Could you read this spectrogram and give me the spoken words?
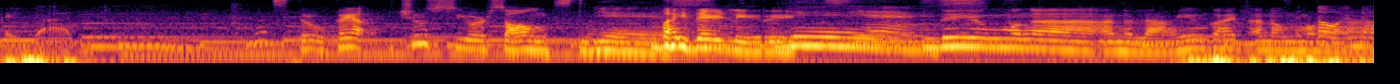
kay God? That's true. Kaya choose your songs no? Yes. by their lyrics. Yes. Hindi yung mga ano lang, yung kahit anong mga Tono.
